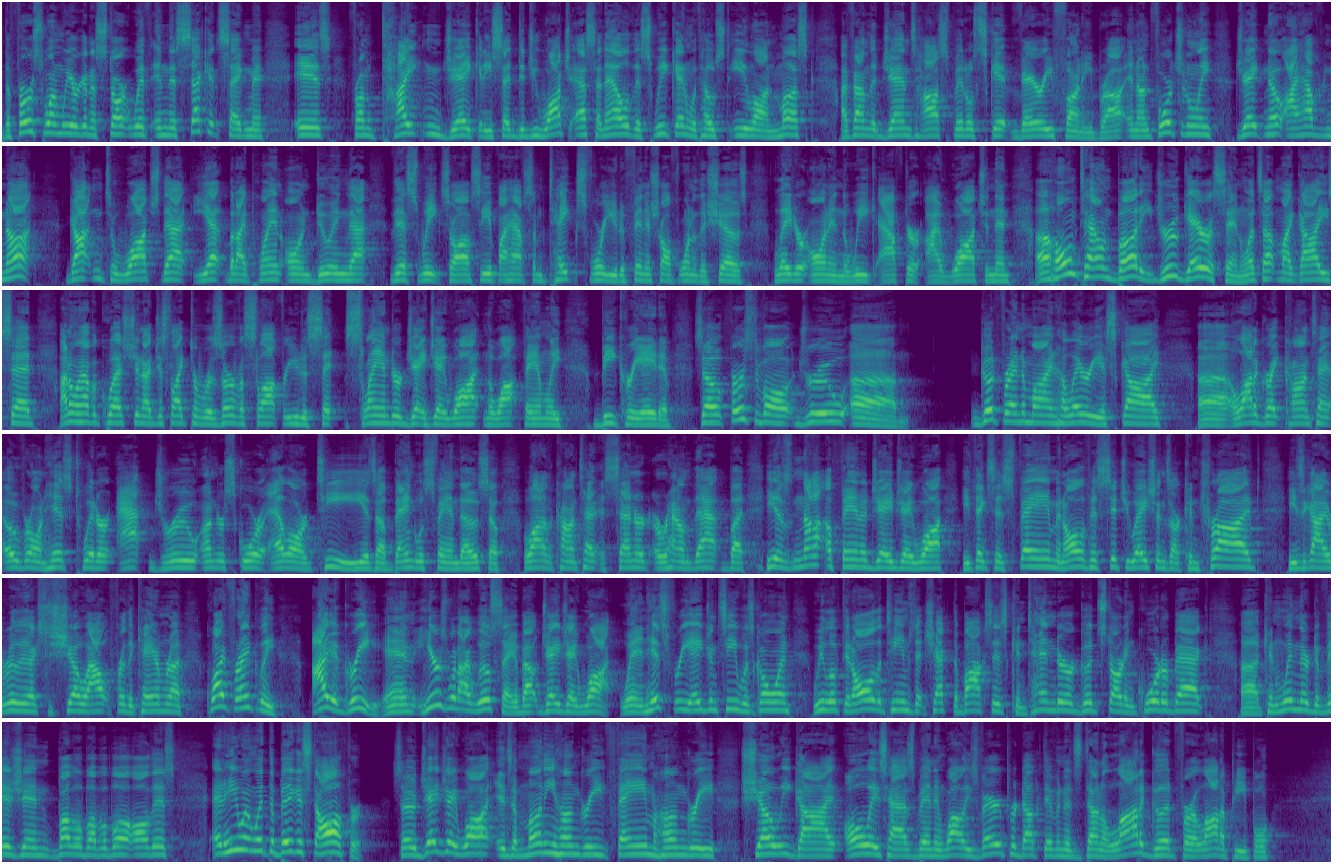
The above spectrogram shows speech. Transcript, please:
The first one we are going to start with in this second segment is from Titan Jake. And he said, Did you watch SNL this weekend with host Elon Musk? I found the Gen Z Hospital skit very funny, brah. And unfortunately, Jake, no, I have not gotten to watch that yet, but I plan on doing that this week. So I'll see if I have some takes for you to finish off one of the shows later on in the week after I watch. And then a hometown buddy, Drew Garrison. What's up, my guy? He said, I don't have a question. I just like to reserve a slot for you to slander JJ Watt and the Watt family. Be creative. So, first of all, Drew, uh, good friend of mine, hilarious guy. Uh, a lot of great content over on his Twitter at Drew underscore LRT. He is a Bengals fan though, so a lot of the content is centered around that. But he is not a fan of JJ Watt. He thinks his fame and all of his situations are contrived. He's a guy who really likes to show out for the camera. Quite frankly, I agree. And here's what I will say about JJ Watt. When his free agency was going, we looked at all the teams that check the boxes contender, good starting quarterback, uh, can win their division, blah, blah, blah, blah, blah, all this and he went with the biggest offer. So JJ Watt is a money hungry, fame hungry, showy guy, always has been. And while he's very productive and has done a lot of good for a lot of people,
